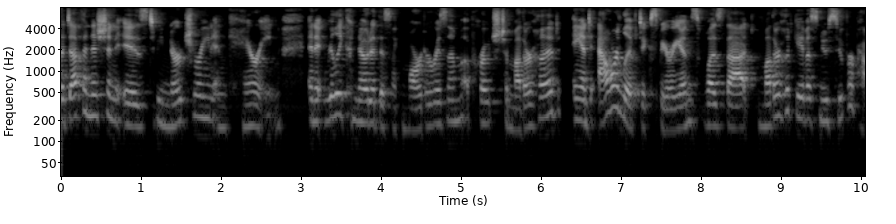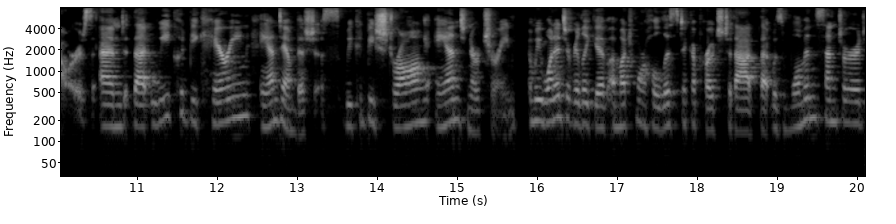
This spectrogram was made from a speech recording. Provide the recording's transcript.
The definition is to be nurturing and caring. And it really connoted this like martyrism approach to motherhood. And our lived experience was that motherhood gave us new superpowers and that we could be caring and ambitious. We could be strong and nurturing. And we wanted to really give a much more holistic approach to that that was woman centered,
